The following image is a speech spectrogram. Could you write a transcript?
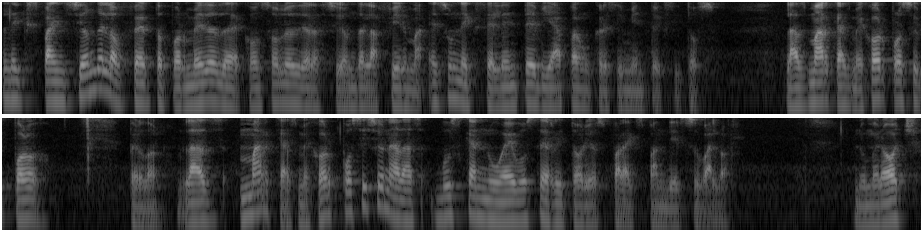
La expansión de la oferta por medio de la consolidación de la firma es una excelente vía para un crecimiento exitoso. Las marcas mejor, perdón, las marcas mejor posicionadas buscan nuevos territorios para expandir su valor. Número 8.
